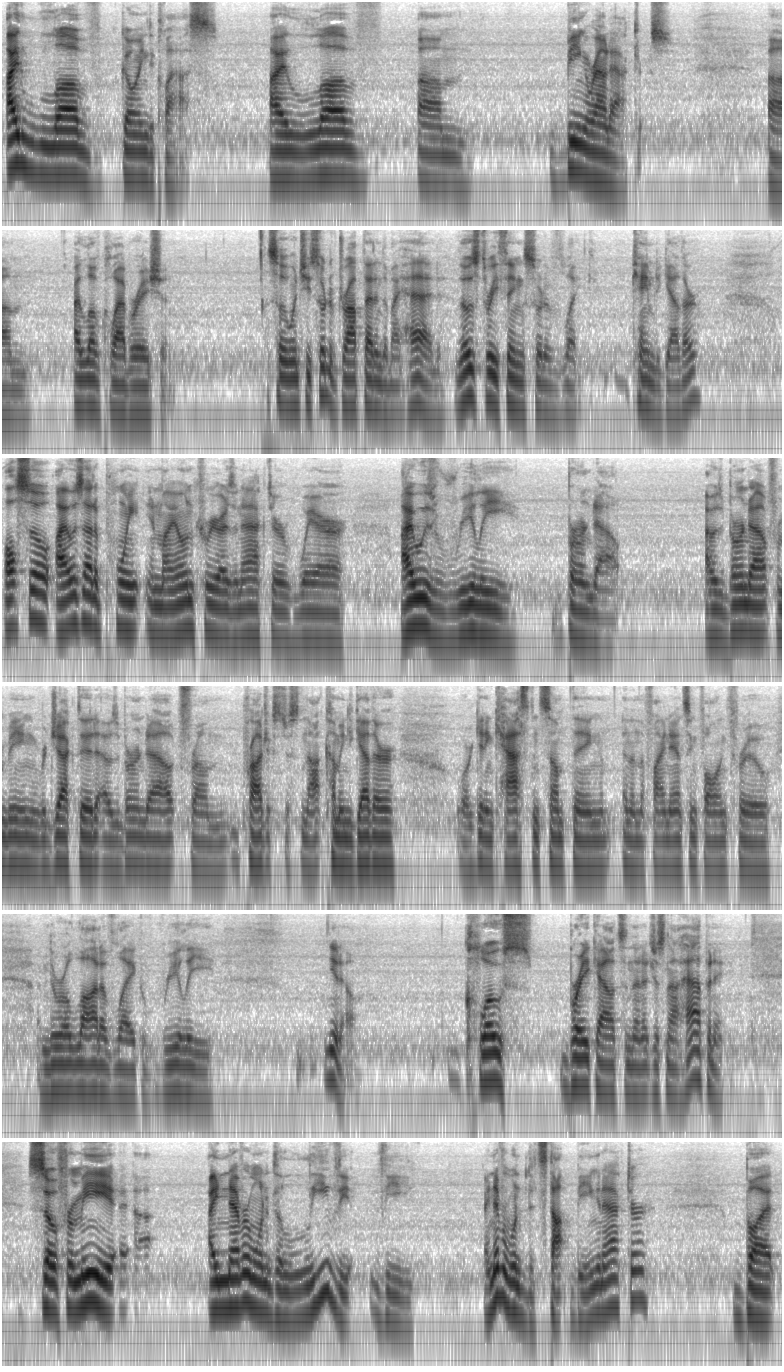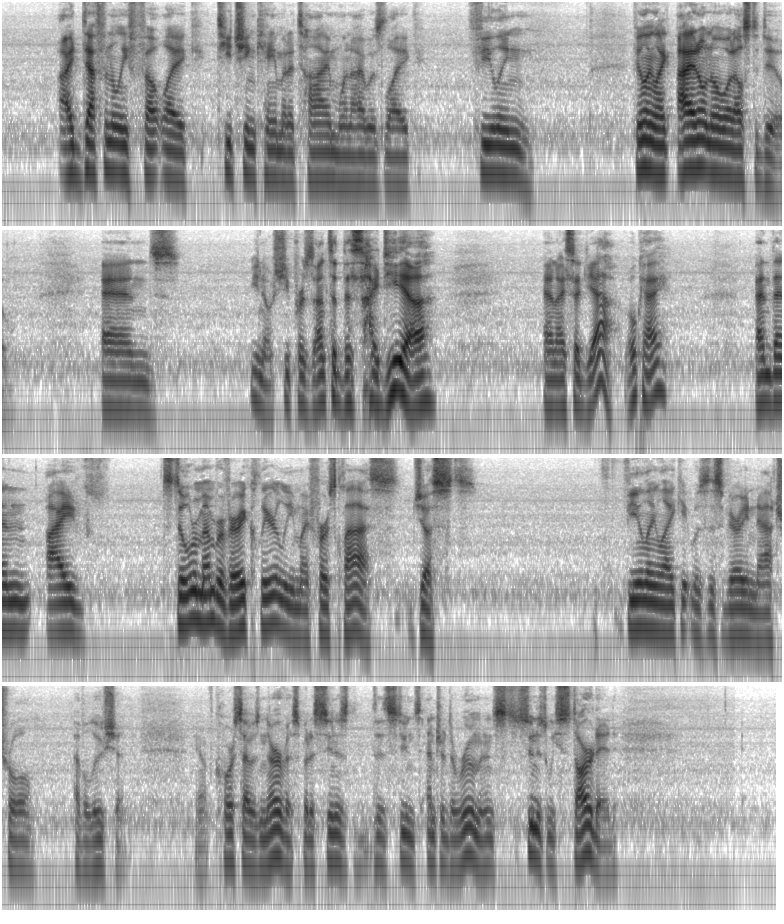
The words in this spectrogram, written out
I love going to class. I love um, being around actors. Um, I love collaboration. So when she sort of dropped that into my head, those three things sort of like came together. Also, I was at a point in my own career as an actor where I was really burned out. I was burned out from being rejected. I was burned out from projects just not coming together or getting cast in something and then the financing falling through. And there were a lot of like really, you know, close breakouts and then it just not happening. So for me, I never wanted to leave the the I never wanted to stop being an actor, but I definitely felt like teaching came at a time when I was like feeling feeling like I don't know what else to do. And you know, she presented this idea and I said, "Yeah, okay." And then I still remember very clearly my first class just feeling like it was this very natural evolution. You know, of course, I was nervous, but as soon as the students entered the room and as soon as we started,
